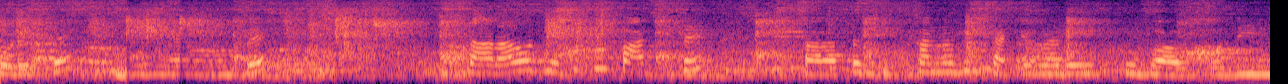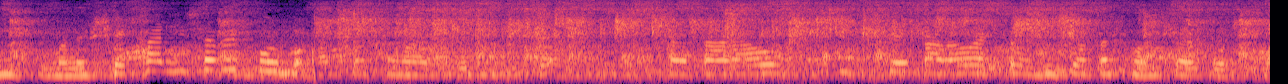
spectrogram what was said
করেছে গ্রুপে তারাও যেটুকু পারছে, তারা তো শিক্ষানবিশ একেবারেই খুব অল্প দিন মানে শেখার হিসাবে খুব অল্প সময় তারাও শিখছে, তারাও একটা অভিজ্ঞতা সঞ্চয় করছে।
